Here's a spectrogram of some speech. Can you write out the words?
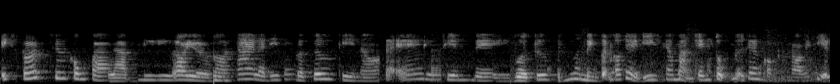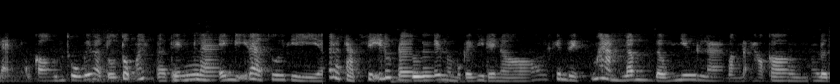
expert chứ không phải là lawyer. Còn hai là đi theo luật sư thì nó sẽ thiên về về vừa tư vấn mà mình vẫn có thể đi theo mảng tranh tụng nữa. Chứ em có nói với chị là cũng có hứng thú với cả tố tụng ấy. Ờ, thế nên là em nghĩ là thôi thì rất là thạc sĩ lúc đầu em là một cái gì đấy nó thiên về cũng hàn lâm, giống như là bằng đại học còn luật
